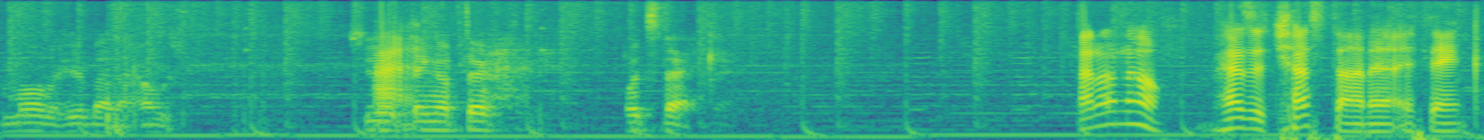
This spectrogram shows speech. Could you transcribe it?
I'm over here by the house. See that Ah. thing up there? What's that? I don't know. It has a chest on it, I think.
